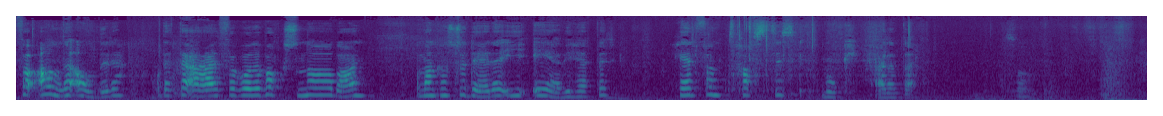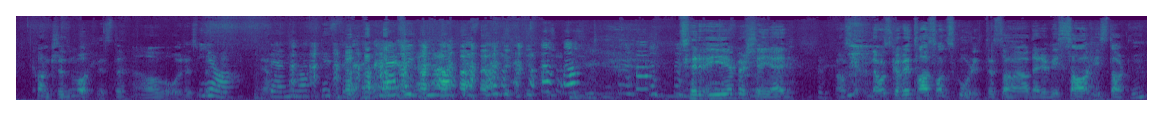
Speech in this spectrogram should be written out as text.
for alle aldre. Dette er for både voksne og barn. Og man kan studere i evigheter. Helt fantastisk bok er dette. Så. Kanskje den vakreste av årets bøker. Ja, den vakreste. Den vakreste. Tre beskjeder. Nå skal, nå skal vi ta sånn skolete, sa jeg dere. Vi sa i starten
